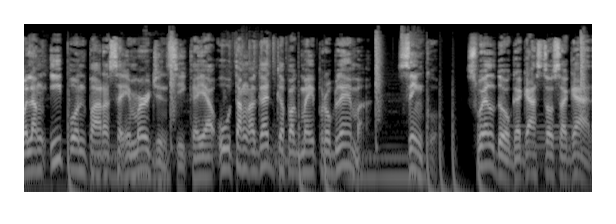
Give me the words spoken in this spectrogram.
Walang ipon para sa emergency kaya utang agad kapag may problema. 5. Sweldo gagastos agad.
